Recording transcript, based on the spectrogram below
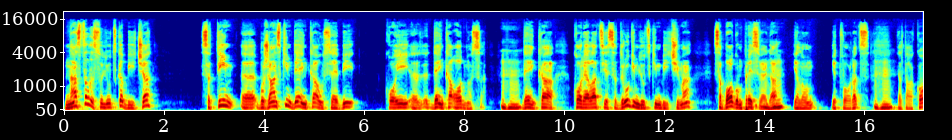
nastala su ljudska bića sa tim e, božanskim DNK u sebi koji, e, DNK odnosa, Mm -hmm. DNK korelacije sa drugim ljudskim bićima, sa Bogom pre svega, mm -hmm. jer on je tvorac, Mm -hmm. jel tako?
